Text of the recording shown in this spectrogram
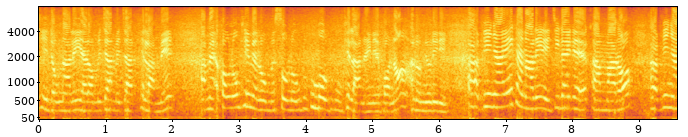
ရှင်တုံတာလေးရတော့မကြမကြဖြစ်လာမယ်အမေအကုန်လုံးဖြစ်မယ်လို့မဆိုလို့တစ်ခုမဟုတ်တစ်ခုဖြစ်လာနိုင်တယ်ပေါ့နော်အဲ့လိုမျိုးလေးတွေအဲ့ပညာရေးခန္ဓာလေးတွေကြီးလိုက်တဲ့အခါမှာတော့အဲ့ပညာ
